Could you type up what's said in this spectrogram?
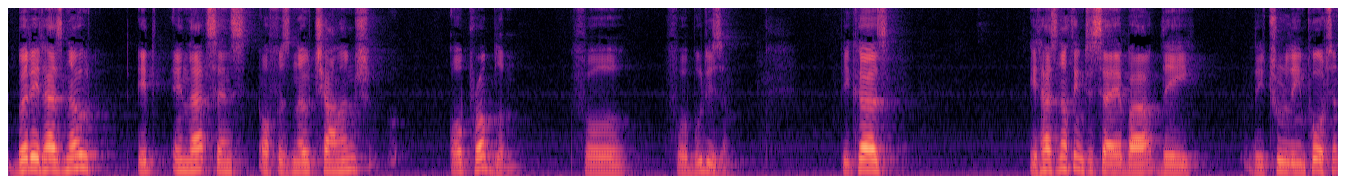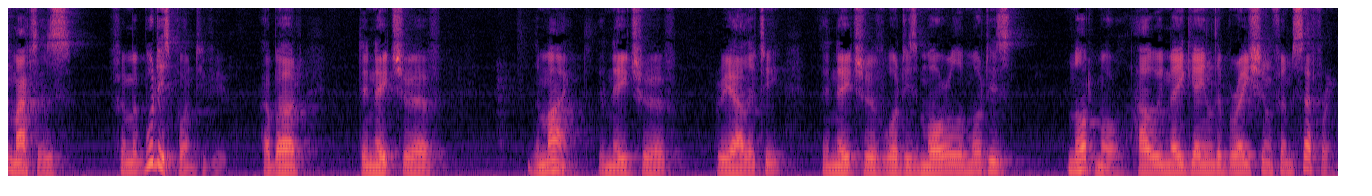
But it has no it in that sense offers no challenge or problem for for Buddhism. Because it has nothing to say about the, the truly important matters from a Buddhist point of view, about the nature of the mind, the nature of reality, the nature of what is moral and what is not moral, how we may gain liberation from suffering.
